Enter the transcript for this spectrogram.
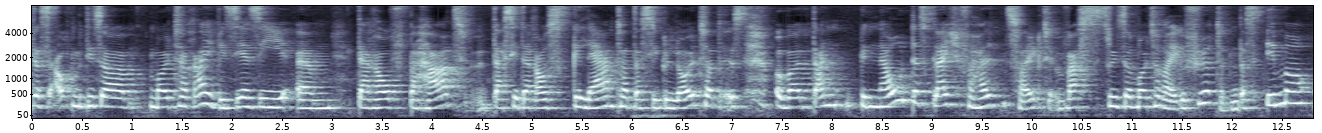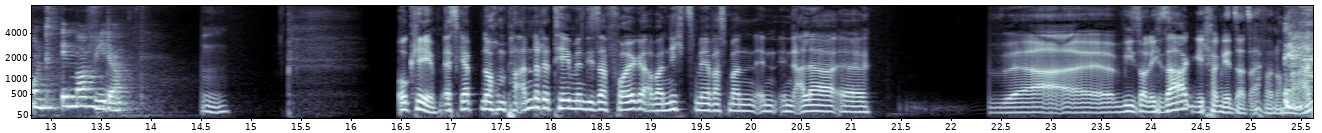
das auch mit dieser Meuterei, wie sehr sie ähm, darauf beharrt, dass sie daraus gelernt hat, dass sie geläutert ist, aber dann genau das gleiche Verhalten zeigt, was zu dieser Meuterei geführt hat. Und das immer und immer wieder. Mhm. Okay, es gibt noch ein paar andere Themen in dieser Folge, aber nichts mehr, was man in, in aller, äh, äh, wie soll ich sagen? Ich fange den Satz einfach nochmal an,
